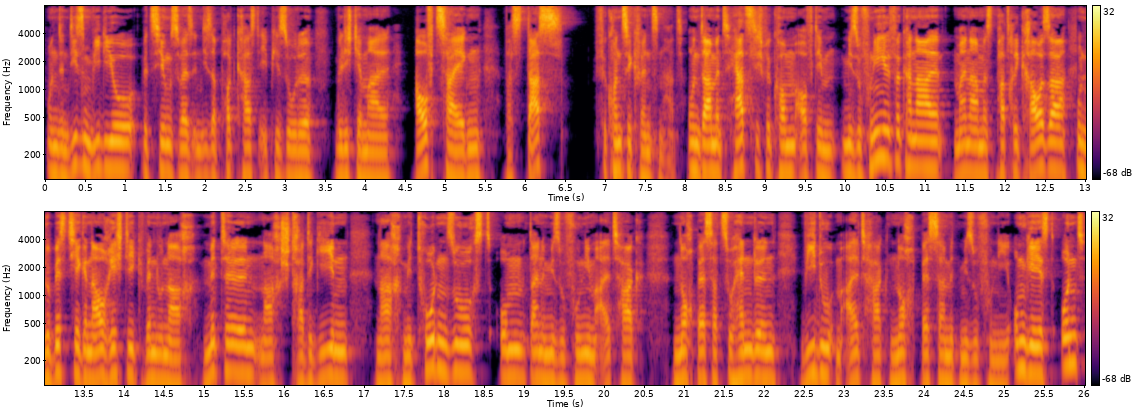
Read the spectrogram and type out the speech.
Und in diesem Video beziehungsweise in dieser Podcast-Episode will ich dir mal aufzeigen, was das für Konsequenzen hat. Und damit herzlich willkommen auf dem Misophoniehilfe-Kanal. Mein Name ist Patrick Krauser und du bist hier genau richtig, wenn du nach Mitteln, nach Strategien, nach Methoden suchst, um deine Misophonie im Alltag noch besser zu handeln, wie du im Alltag noch besser mit Misophonie umgehst und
